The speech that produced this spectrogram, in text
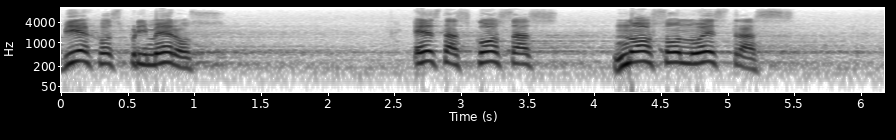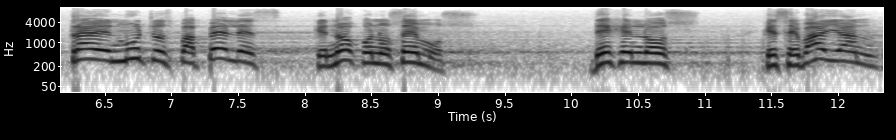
viejos primeros. Estas cosas no son nuestras. Traen muchos papeles que no conocemos. Déjenlos que se vayan.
